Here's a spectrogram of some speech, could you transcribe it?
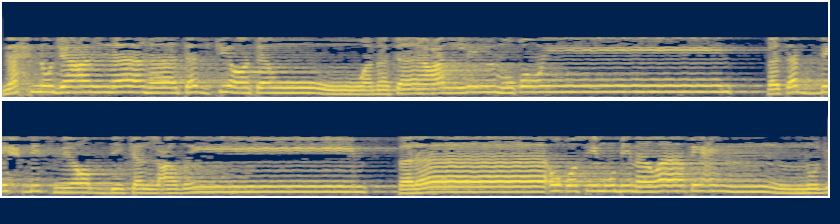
نَحْنُ جَعَلْنَاهَا تَذْكِرَةً وَمَتَاعًا لِلْمُقْوِينَ. فَسَبِّحْ بِاسْمِ رَبِّكَ الْعَظِيمِ. فَلَا أُقْسِمُ بِمَوَاقِعِ النُّجُومِ.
